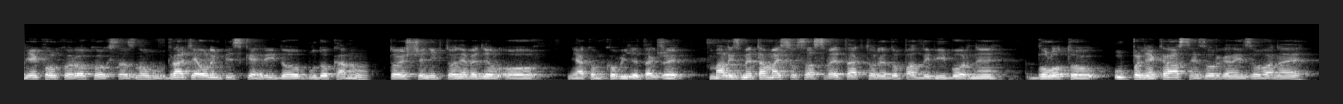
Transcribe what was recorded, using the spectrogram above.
niekoľko rokoch sa znovu vrátia olympijské hry do Budokanu. To ešte nikto nevedel o nejakom covide, takže mali sme tam majstrovstva sveta, ktoré dopadli výborne. Bolo to úplne krásne zorganizované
